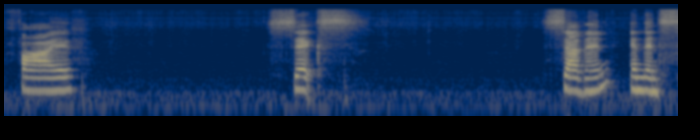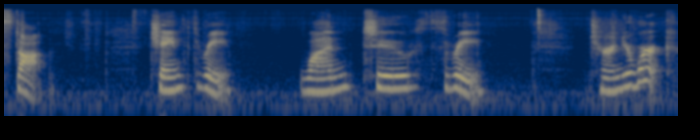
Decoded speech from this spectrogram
five, six, seven, and then stop. Chain three. One, two, three. Turn your work.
